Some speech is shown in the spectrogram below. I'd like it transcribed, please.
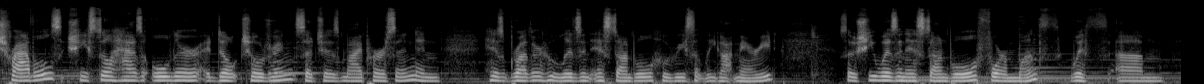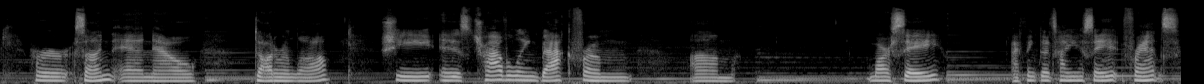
travels. She still has older adult children, such as my person and his brother, who lives in Istanbul, who recently got married. So she was in Istanbul for a month with um, her son and now daughter in law. She is traveling back from um, Marseille. I think that's how you say it, France.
